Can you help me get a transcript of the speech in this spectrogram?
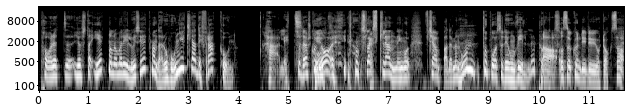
paret eh, Gösta Ekman och Marie-Louise Ekman där och hon gick klädd i frack hon. Härligt. Så där stod jag i någon slags klänning och kämpade men hon tog på sig det hon ville, punkt. Ja, och så kunde ju du gjort också.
